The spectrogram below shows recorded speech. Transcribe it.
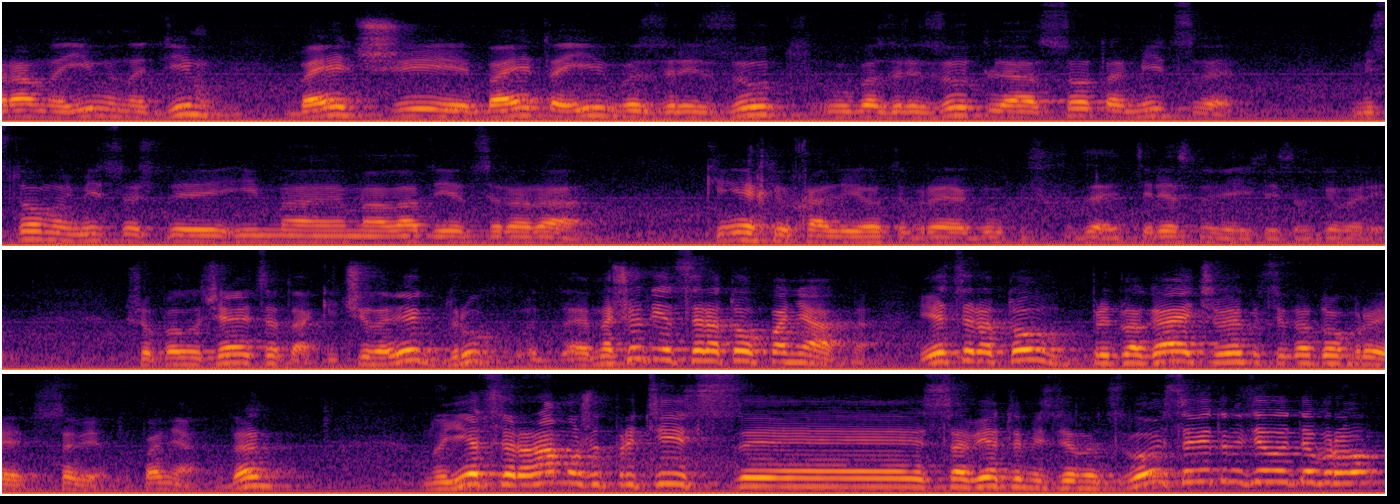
равно им надим баэчи баэта и возрезут возрезут для сота мицве мистома мицве что им малат ецерара кех юхалиот да интересная вещь здесь он говорит что получается так. И человек вдруг... Насчет Ецератов понятно. Ецератов предлагает человеку всегда добрые советы. Понятно, да? Но Ецерара может прийти с э, советами сделать зло и советами сделать добро.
